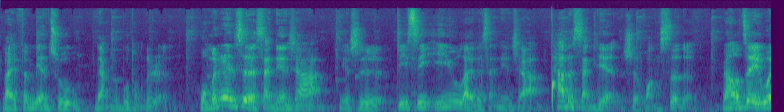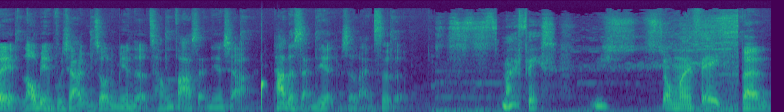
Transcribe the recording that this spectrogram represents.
来分辨出两个不同的人。我们认识的闪电侠也是 DCEU 来的闪电侠，他的闪电是黄色的。然后这一位老蝙蝠侠宇宙里面的长发闪电侠，他的闪电是蓝色的。My face. Saw my face. 但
